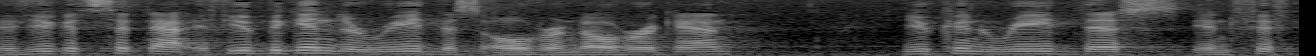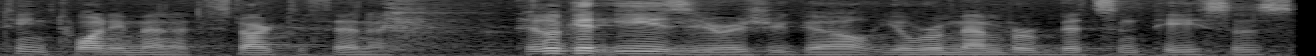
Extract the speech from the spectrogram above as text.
If you could sit down, if you begin to read this over and over again, you can read this in 15, 20 minutes, start to finish. It'll get easier as you go. You'll remember bits and pieces.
